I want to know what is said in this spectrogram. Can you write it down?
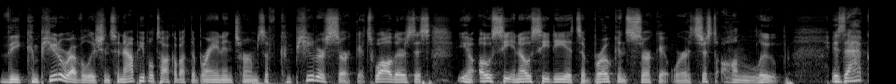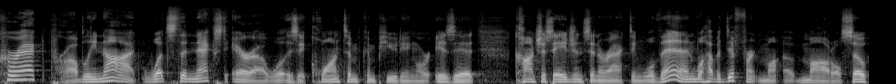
the computer revolution. So now people talk about the brain in terms of computer circuits. Well, there's this, you know, OC and OCD, it's a broken circuit where it's just on loop. Is that correct? Probably not. What's the next era? Well, is it quantum computing or is it conscious agents interacting? Well, then we'll have a different mo- uh, model. So,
